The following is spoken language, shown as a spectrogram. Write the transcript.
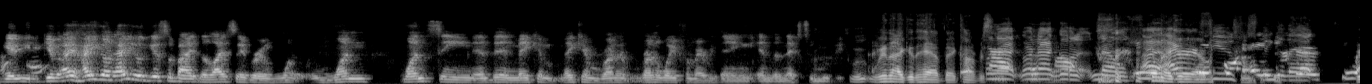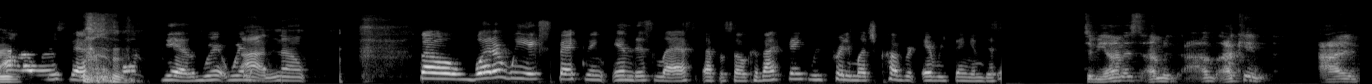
okay. give, how you gonna how you gonna give somebody the lightsaber in one one one scene and then make him make him run run away from everything in the next two movies. We're not going to have that conversation. We're not. We're not going. to No, I, I refuse to think of that. Two hours. That's yeah. We're we're not. Uh, no. So, what are we expecting in this last episode? Because I think we've pretty much covered everything in this. To be honest, I'm, I'm I can't. I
